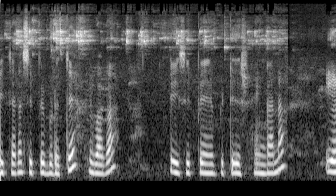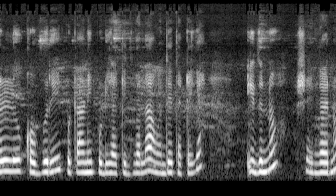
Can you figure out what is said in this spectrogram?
ಈ ಥರ ಸಿಪ್ಪೆ ಬಿಡುತ್ತೆ. ಇವಾಗ ಈ ಸಿಪ್ಪೆ ಬಿಟ್ಟಿದ ಶೇಂಗಾನ ಎಳ್ಳು, ಕೊಬ್ಬರಿ, ಪುಟಾಣಿ ಪುಡಿ ಹಾಕಿದ್ವಲ್ಲ, ಒಂದೇ ತಟ್ಟೆಗೆ, ಇದನ್ನು ಶೇಂಗಾನು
